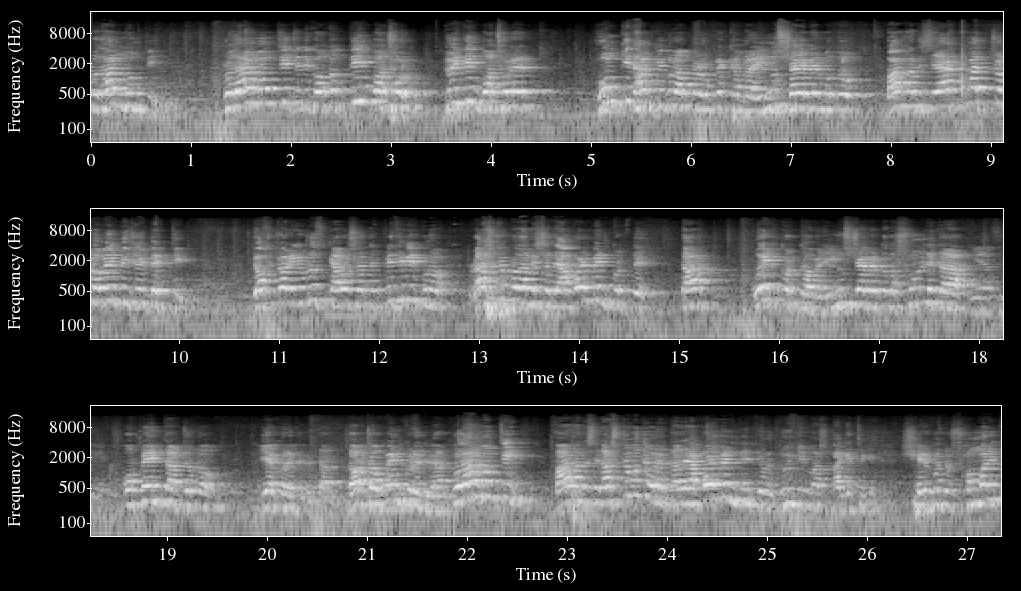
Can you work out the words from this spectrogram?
প্রধানমন্ত্রী প্রধানমন্ত্রী যদি গত তিন বছর, দুই তিন বছরের হুমকি ধামকিগুলো আপনার উপেক্ষা করেন ইউনুস সাহেবের মতো বাংলাদেশে একমাত্র নোবেল বিজয়ী ব্যক্তি। ডক্টর ইউনুস কারোর সাথে পৃথিবীর কোনো রাষ্ট্রপ্রধানের সাথে অ্যাপয়েন্টমেন্ট করতে তার ওয়েট করতে হবে না। ইউনুস সাহেবের কথা শুনলে তারা ওপেন তার জন্য ইয়ে করে দেবে, তার দরজা ওপেন করে দেবে। আর প্রধানমন্ত্রী বাংলাদেশের রাষ্ট্রপতি হলেন তাদের অ্যাপয়েন্টমেন্ট দিতে হবে দুই, তিন মাস আগে থেকে। সেরকম সম্মানিত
